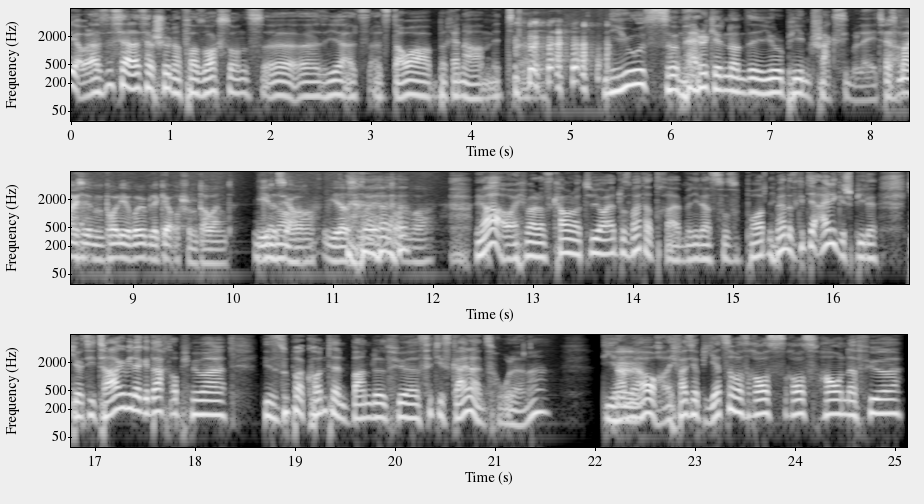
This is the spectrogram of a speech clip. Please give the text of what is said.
Nee, aber das ist ja, das ist ja schön, dann versorgst du uns äh, äh, hier als, als Dauerbrenner mit äh, News zu American und the European Truck Simulator. Das mache ich im Polyröblick ja auch schon dauernd. Jedes Genau. Jahr, wie das neue war. Ja, aber ich meine, das kann man natürlich auch etwas weitertreiben, wenn die das so supporten. Ich meine, es gibt ja einige Spiele. Ich habe jetzt die Tage wieder gedacht, ob ich mir mal dieses super Content-Bundle für City Skylines hole. Ne? Die haben Mhm. ja auch. Ich weiß nicht, ob die jetzt noch was raus, raushauen dafür,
